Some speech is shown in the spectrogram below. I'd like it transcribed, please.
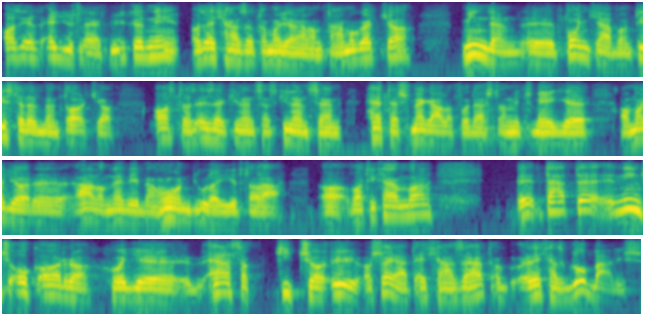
azért együtt lehet működni, az egyházat a magyar állam támogatja, minden pontjában tiszteletben tartja azt az 1997-es megállapodást, amit még a magyar állam nevében Horn Gyula írt alá a Vatikánban. Tehát nincs ok arra, hogy elszakítsa ő a saját egyházát, az egyház globális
